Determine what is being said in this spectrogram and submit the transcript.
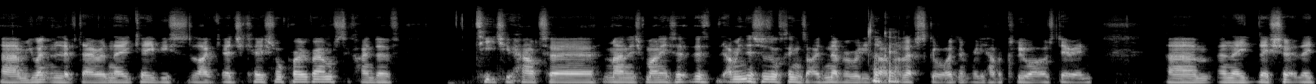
Um, you went and lived there, and they gave you like educational programs to kind of teach you how to manage money. So this, I mean, this was all things that I'd never really done. Okay. I left school, I didn't really have a clue what I was doing. Um, and they they show they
